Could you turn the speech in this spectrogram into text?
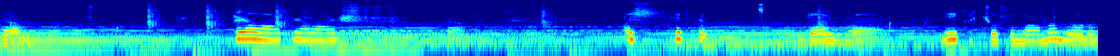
karanlık. Pıralar pıralar. Ay hep de Gel be. Niye kaçıyorsun anlamıyorum.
